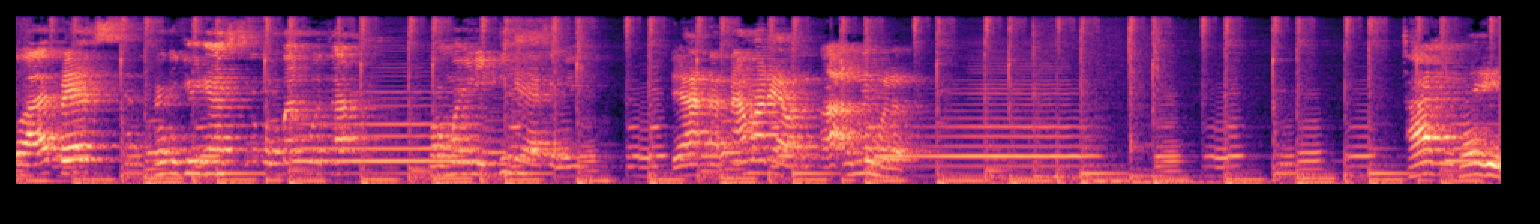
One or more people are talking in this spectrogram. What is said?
તો આ ફ્રેન્ડ્સ અમે નીકળી ગયા છીએ મોબાઈલ પોતા ગામમાં નીકળી ગયા છે ભાઈ ત્યાં ના મારે આવું નહીં મળે હા ભાઈ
